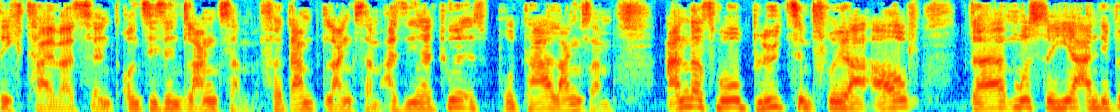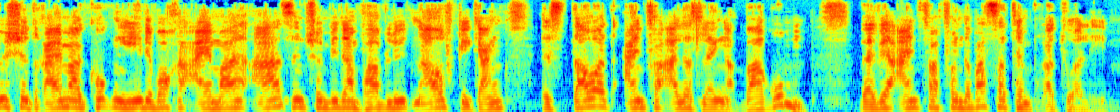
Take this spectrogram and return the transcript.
artdicht teilweise sind und sie sind langsam, verdammt langsam. Also die Natur ist brutal langsam. Anderswo blüht es im Frühjahr auf. Da musst du hier an die Büsche dreimal gucken, jede Woche einmal. Ah, sind schon wieder ein paar Blüten aufgegangen. Es dauert einfach alles länger. Warum? Weil wir einfach von der Wassertemperatur leben.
